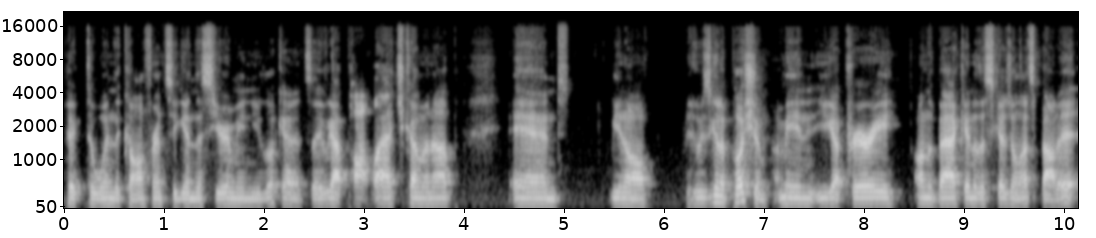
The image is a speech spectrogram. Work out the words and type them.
pick to win the conference again this year. I mean, you look at it, so they've got Potlatch coming up, and you know, who's going to push them? I mean, you got Prairie on the back end of the schedule. And that's about it.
